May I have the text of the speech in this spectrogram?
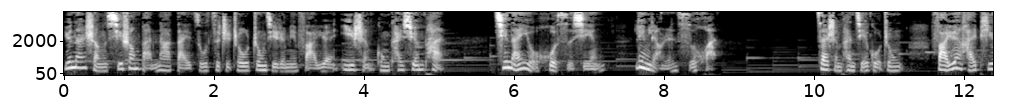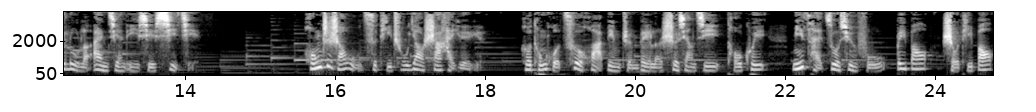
云南省西双版纳傣族自治州中级人民法院一审公开宣判，其男友获死刑，另两人死缓。在审判结果中，法院还披露了案件的一些细节。洪至少五次提出要杀害月月。和同伙策划并准备了摄像机、头盔、迷彩作训服、背包、手提包、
